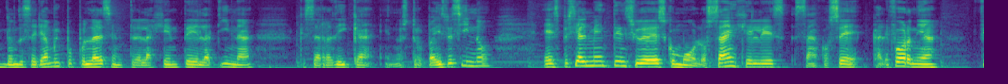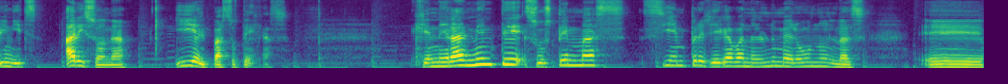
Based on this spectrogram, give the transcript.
donde serían muy populares entre la gente latina que se radica en nuestro país vecino, especialmente en ciudades como Los Ángeles, San José, California, Phoenix, Arizona y El Paso, Texas. Generalmente sus temas siempre llegaban al número uno en las, eh,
